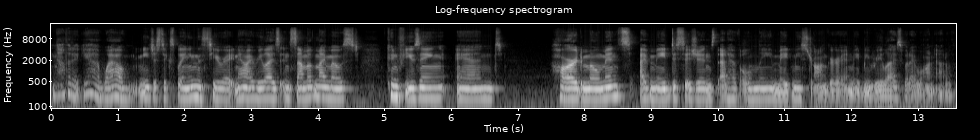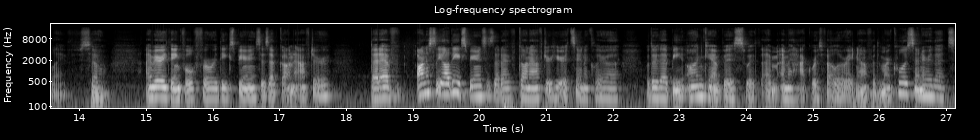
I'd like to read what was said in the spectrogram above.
now that I, yeah, wow, me just explaining this to you right now, I realize in some of my most confusing and hard moments, I've made decisions that have only made me stronger and made me realize what I want out of life. So. Mm I'm very thankful for the experiences I've gone after that have honestly all the experiences that I've gone after here at Santa Clara, whether that be on campus with I'm, I'm a Hackworth fellow right now for the Markkula Center that's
